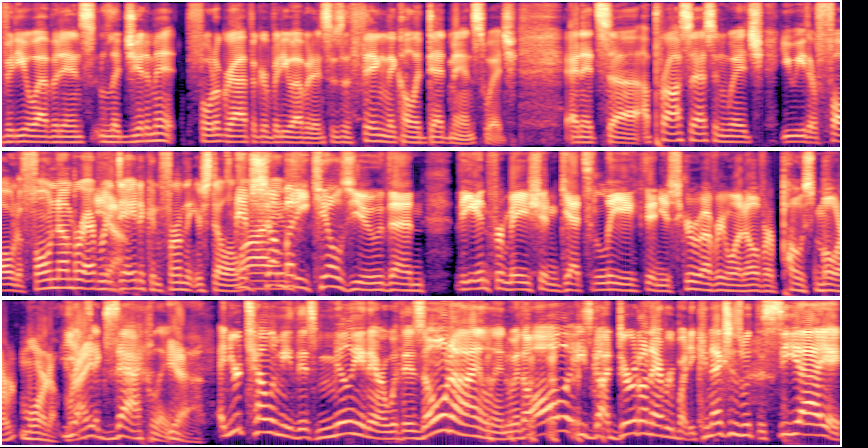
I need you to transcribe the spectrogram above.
video evidence, legitimate photographic or video evidence, there's a thing they call a dead man switch. And it's uh, a process in which you either phone a phone number every day Yeah. to confirm that you're still alive. If somebody kills you, then the information gets leaked and you screw everyone over post mortem, Yes, right? exactly. Yeah. And you're telling me this millionaire with his own island, with all he's got dirt on everybody, connections with the CIA,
